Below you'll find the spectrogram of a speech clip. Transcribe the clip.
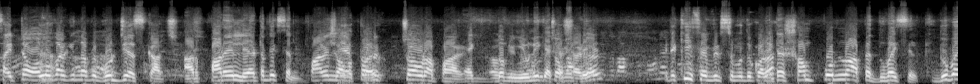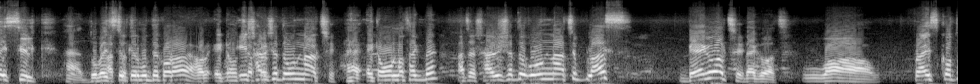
সাইডটা অল ওভার কিন্তু আপনার গর্জিয়াস কাজ। আর পাড়ের লেয়ারটা দেখছেন? পারেন চমৎকার। অনেক চওড়া পার একদম খুব একটা শাড়ি। এটা কি ফেব্রিক্স এর মধ্যে করা? এটা সম্পূর্ণ আপনার দুবাই সিল্ক দুবাই সিল্ক হ্যাঁ দুবাই আচ্ছা, সিল্কের মধ্যে করা আর এটা এই হচ্ছে শাড়ির সাথে ওড়না আছে? হ্যাঁ এটা ওড়না থাকবে। আচ্ছা শাড়ির সাথে ওড়না আছে প্লাস ব্যাগও আছে? ব্যাগও আছে। ওয়াও প্রাইস কত?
